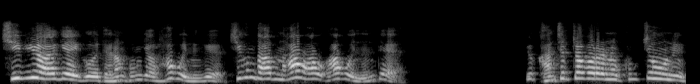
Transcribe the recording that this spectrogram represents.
집요하게 그 대남 공작을 하고 있는 거예요. 지금도 하고, 하고, 있는데, 간첩 잡아라는 국정원이,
